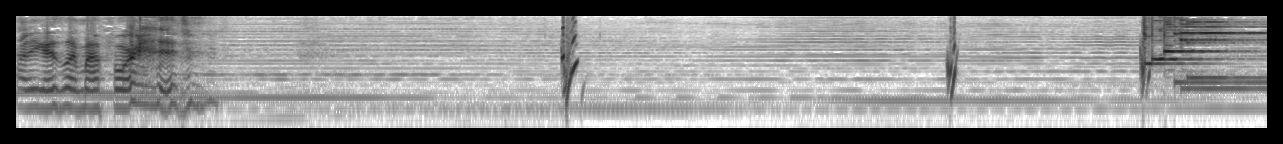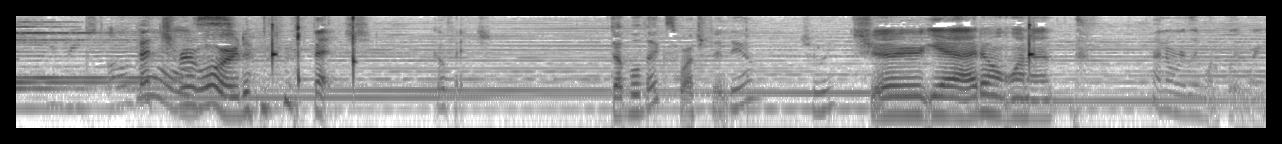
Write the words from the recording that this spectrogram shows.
How do you guys like my forehead? Fetch goals. reward. fetch. Go fetch. Double Dex watch video. Should we? Sure. Yeah, I don't want to. I don't really want to play right.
